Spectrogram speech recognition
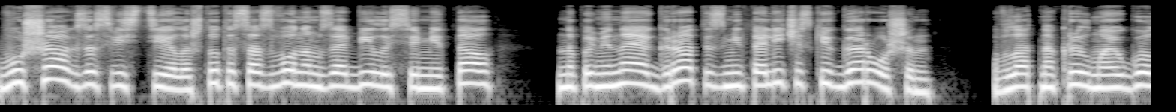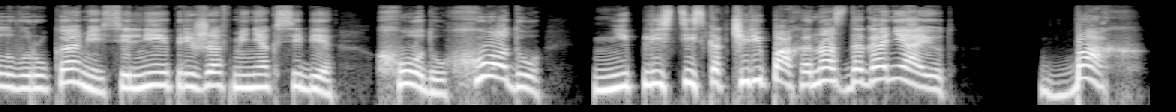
В ушах засвистело, что-то со звоном забилось о металл, напоминая град из металлических горошин. Влад накрыл мою голову руками, сильнее прижав меня к себе. «Ходу! Ходу! Не плестись, как черепаха! Нас догоняют!» Бах!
